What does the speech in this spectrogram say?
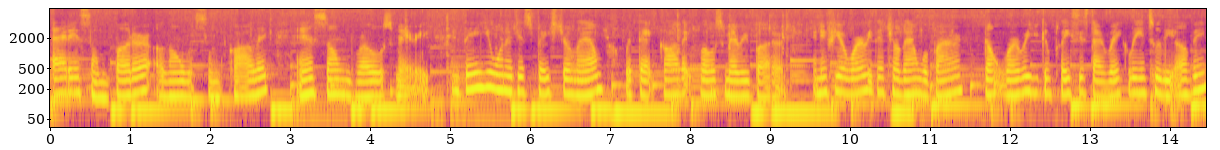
add in some butter along with some garlic and some rosemary. And then you want to just baste your lamb with that garlic rosemary butter. And if you're worried that your lamb will burn, don't worry, you can place this directly into the oven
